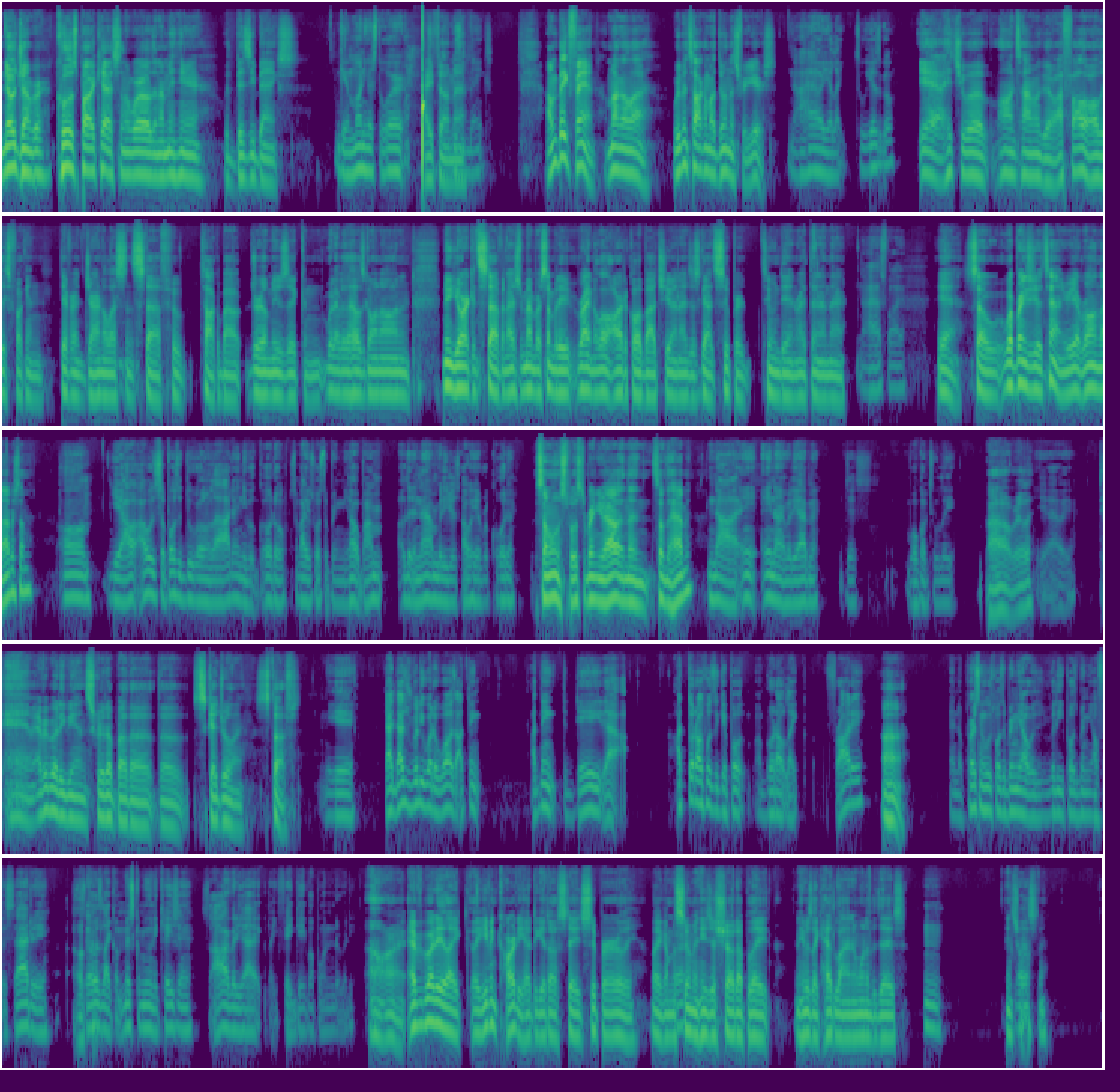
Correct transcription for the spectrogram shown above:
No Jumper, coolest podcast in the world, and I'm in here with Bizzy Banks. Get money what's the word. How you feeling, Bizzy man? Banks. I'm a big fan. I'm not gonna lie. We've been talking about doing this for years. Nah, hell yeah, like two years ago. Yeah, I hit you up a long time ago. I follow all these fucking different journalists and stuff who talk about drill music and whatever the hell's going on in New York and stuff. And I just remember somebody writing a little article about you, and I just got super tuned in right then and there. Nah, that's fire. Yeah. So, what brings you to town? You at Rolling Loud or something? Um, yeah, I, I was supposed to do Rolling Loud. I didn't even go though. Somebody was supposed to bring me out, but I'm other than that, I'm really just out here recording. Someone was supposed to bring you out, and then something happened. Nah, ain't ain't nothing really happened. Just woke up too late. Oh, really? Yeah, hell yeah. Damn, everybody being screwed up by the the scheduling stuff. Yeah, that that's really what it was. I think, I think the day that I, I thought I was supposed to get po- brought out like Friday, Uh huh. and the person who was supposed to bring me out was really supposed to bring me out for Saturday. Okay. So it was like a miscommunication. So I already had like fake gave up on it already. oh, all right. Everybody like like even Carti had to get off stage super early. Like I'm Right. assuming he just showed up late, and he was like headlining one of the days. Mm. Interesting.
